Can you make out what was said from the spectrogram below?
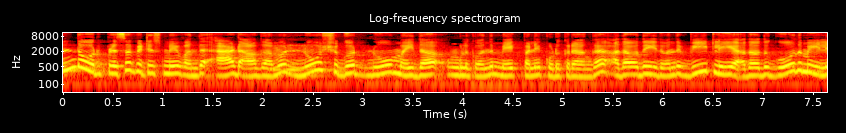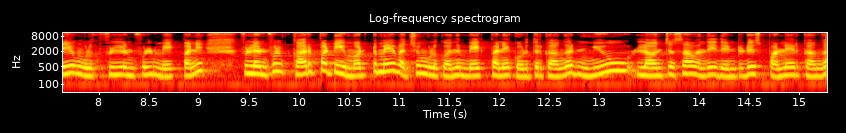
எந்த ஒரு ப்ரிசர்வேட்டிவ்ஸுமே வந்து ஆட் ஆகாமல் நோ சுகர் நோ மைதா உங்களுக்கு வந்து மேக் பண்ணி கொடுக்குறாங்க. அதாவது இது வந்து வீட்லேயே அதாவது கோதுமையிலேயே உங்களுக்கு ஃபுல் அண்ட் ஃபுல் மேக் பண்ணி ஃபுல் அண்ட் ஃபுல் கருப்பட்டியை மட்டுமே வச்சு உங்களுக்கு வந்து மேக் பண்ணி கொடுத்துருக்காங்க. நியூ லான்ச்சஸாக வந்து இது இன்ட்ரடியூஸ் பண்ணியிருக்காங்க.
